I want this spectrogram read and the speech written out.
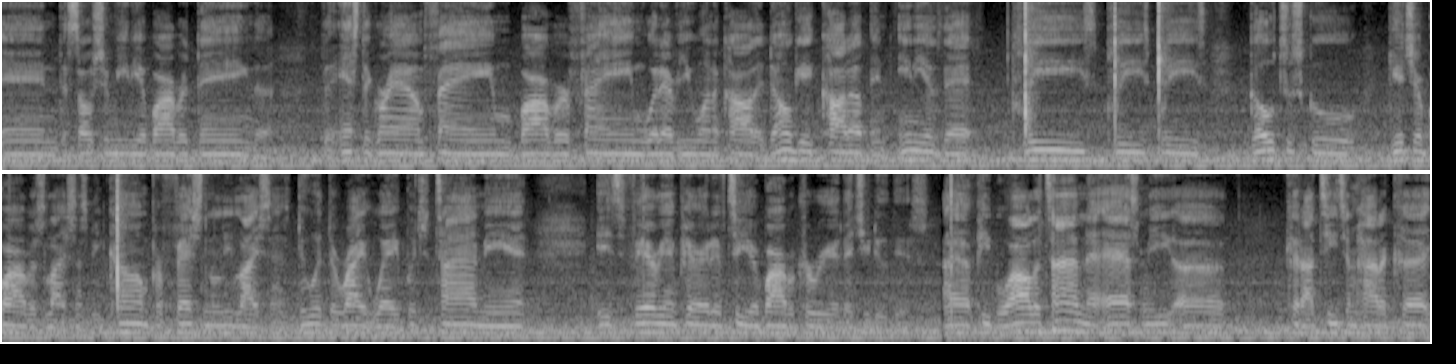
in the social media barber thing, the the Instagram fame, barber fame, whatever you want to call it. Don't get caught up in any of that. Please, please, please go to school get your barber's license, become professionally licensed, do it the right way, put your time in. It's very imperative to your barber career that you do this. I have people all the time that ask me, uh, could I teach them how to cut?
